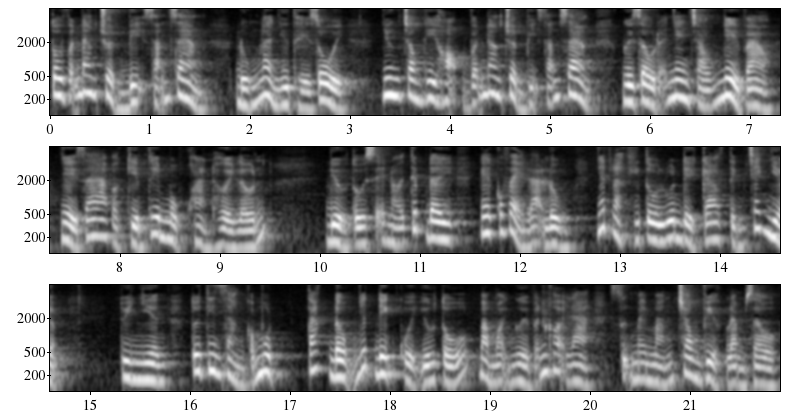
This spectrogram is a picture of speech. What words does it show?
tôi vẫn đang chuẩn bị sẵn sàng. Đúng là như thế rồi, nhưng trong khi họ vẫn đang chuẩn bị sẵn sàng, người giàu đã nhanh chóng nhảy vào, nhảy ra và kiếm thêm một khoản hời lớn. Điều tôi sẽ nói tiếp đây nghe có vẻ lạ lùng, nhất là khi tôi luôn đề cao tính trách nhiệm. Tuy nhiên, tôi tin rằng có một tác động nhất định của yếu tố mà mọi người vẫn gọi là sự may mắn trong việc làm giàu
